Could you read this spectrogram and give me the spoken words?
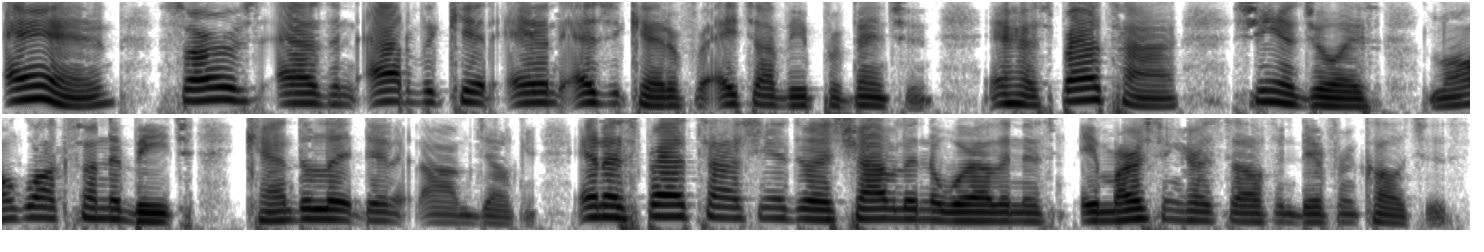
and serves as an advocate and educator for HIV prevention. In her spare time, she enjoys long walks on the beach, candlelit dinner. No, I'm joking. In her spare time, she enjoys traveling the world and is immersing herself in different cultures.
